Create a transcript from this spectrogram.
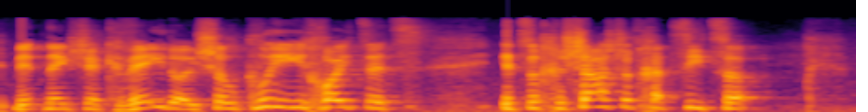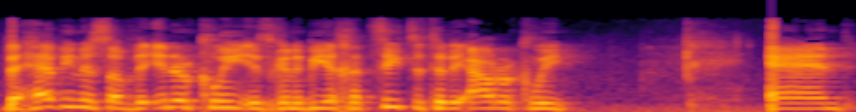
Mitnei shekveido shel kli choitzitz. It's a chashash of chatzitza. The heaviness of the inner kli is going to be a chatzitza to the outer kli. And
